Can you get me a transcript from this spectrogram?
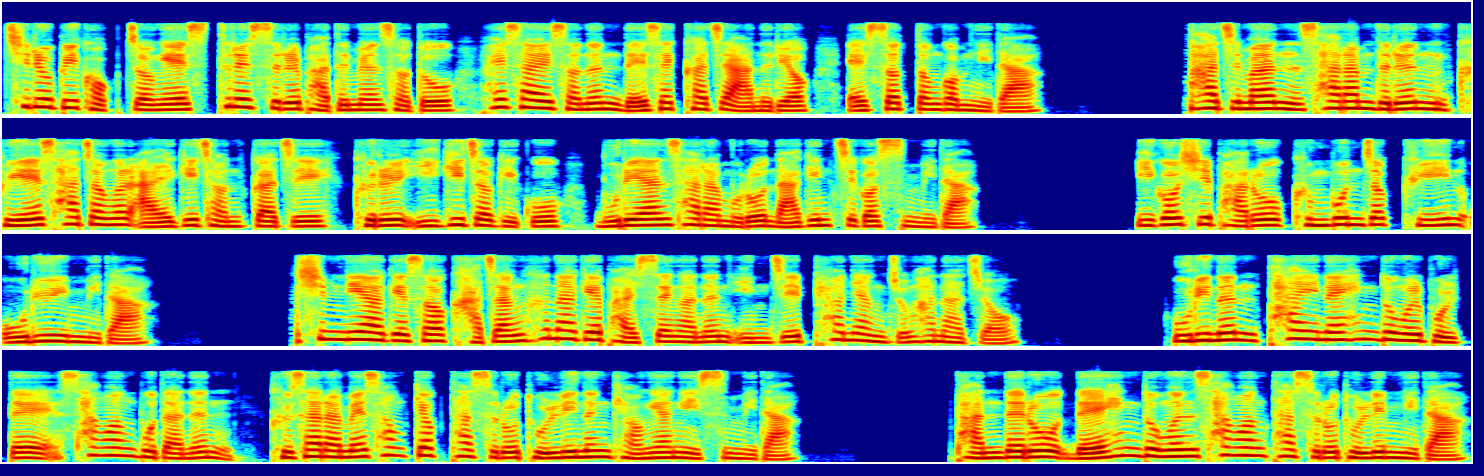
치료비 걱정에 스트레스를 받으면서도 회사에서는 내색하지 않으려 애썼던 겁니다. 하지만 사람들은 그의 사정을 알기 전까지 그를 이기적이고 무례한 사람으로 낙인 찍었습니다. 이것이 바로 근본적 귀인 오류입니다. 심리학에서 가장 흔하게 발생하는 인지 편향 중 하나죠. 우리는 타인의 행동을 볼 때 상황보다는 그 사람의 성격 탓으로 돌리는 경향이 있습니다. 반대로 내 행동은 상황 탓으로 돌립니다.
